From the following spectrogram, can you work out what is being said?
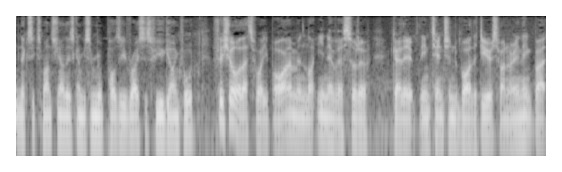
the next six months, you know, there's going to be some real positive races for you going forward. For sure, that's why you buy them, and like you never sort of go there with the intention to buy the dearest one or anything. But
